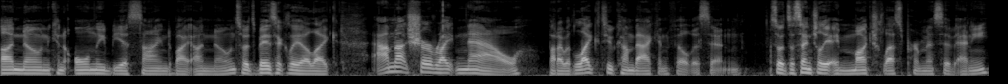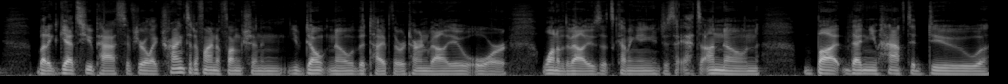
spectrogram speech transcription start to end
unknown can only be assigned by unknown. So it's basically a like, I'm not sure right now, but I would like to come back and fill this in. So it's essentially a much less permissive any, but it gets you past if you're like trying to define a function and you don't know the type, the return value, or one of the values that's coming in, you just say it's unknown. But then you have to do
